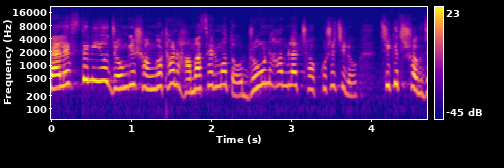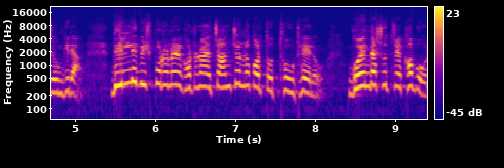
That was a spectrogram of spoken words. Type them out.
প্যালেস্তিনীয় জঙ্গি সংগঠন হামাসের মতো ড্রোন হামলার ছক কষেছিল চিকিৎসক জঙ্গিরা। দিল্লি বিস্ফোরণের ঘটনায় চাঞ্চল্যকর তথ্য উঠে এলো। গোয়েন্দা সূত্রে খবর,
